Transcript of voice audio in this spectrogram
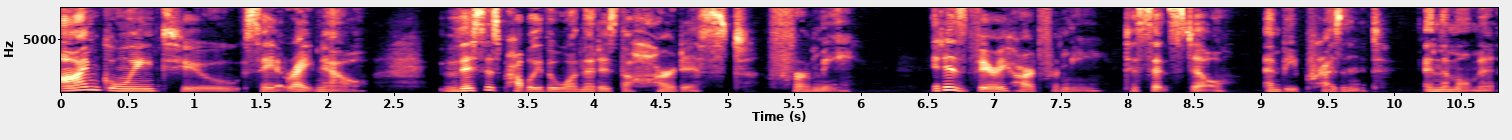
I'm going to say it right now. This is probably the one that is the hardest for me. It is very hard for me to sit still and be present in the moment.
